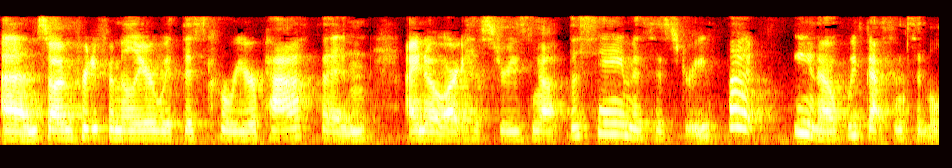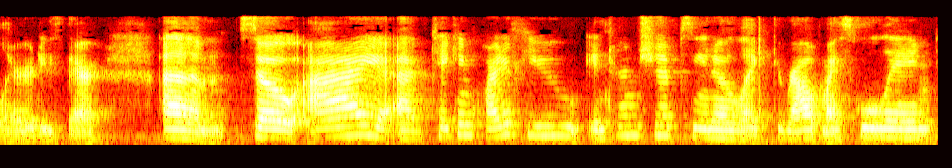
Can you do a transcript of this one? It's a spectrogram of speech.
Um, so I'm pretty familiar with this career path, and I know art history is not the same as history, but you know we've got some similarities there. Um, so I have taken quite a few internships, you know, like throughout my schooling,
